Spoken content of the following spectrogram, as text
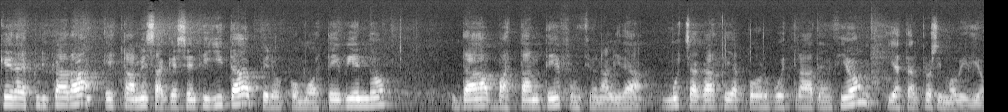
queda explicada esta mesa que es sencillita, pero como estáis viendo da bastante funcionalidad. Muchas gracias por vuestra atención y hasta el próximo vídeo.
